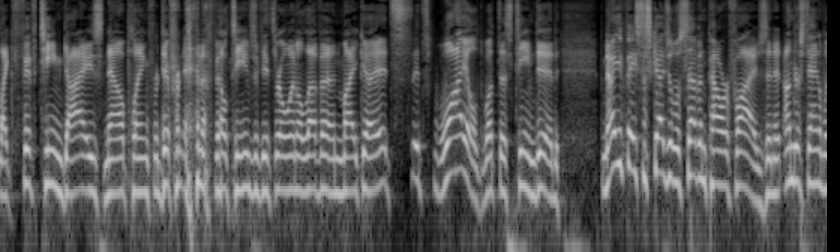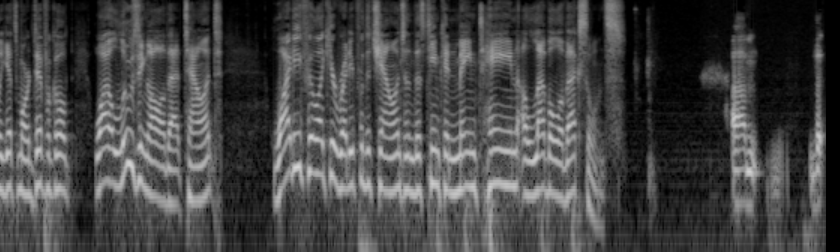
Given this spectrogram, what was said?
Like 15 guys now playing for different NFL teams if you throw in 11 Micah. It's it's wild what this team did. Now you face a schedule of 7 Power 5s and it understandably gets more difficult while losing all of that talent. Why do you feel like you're ready for the challenge and this team can maintain a level of excellence? um, the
